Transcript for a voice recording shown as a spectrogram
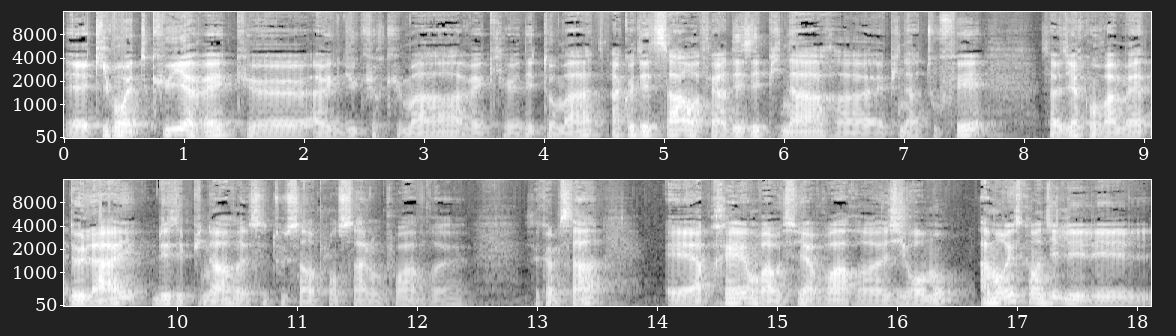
et qui vont être cuits avec euh, avec du curcuma, avec des tomates. À côté de ça, on va faire des épinards, épinards tout faits. Ça veut dire qu'on va mettre de l'ail, des épinards, c'est tout simple, on sale, on poivre. C'est comme ça. Et après, on va aussi avoir euh, giromon. À Maurice, quand on dit les, les,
